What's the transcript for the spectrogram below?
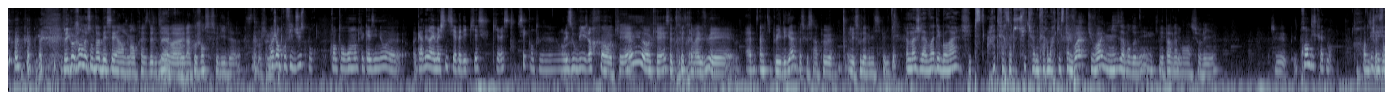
Les cochons ne sont pas blessés, hein, je m'empresse de le dire. Euh, un cochon, c'est solide. Moi, j'en profite juste pour, quand on remonte le casino, euh, regarder dans les machines s'il n'y a pas des pièces qui restent. Tu sais, quand euh, on les oublie, genre. Ok, ok, c'est très très mal vu et un, un petit peu illégal parce que c'est un peu les sous de la municipalité. Moi, je la vois, Déborah. Je fais Psst, arrête de faire ça tout de suite, tu vas nous faire remarquer, Tu stop. vois, tu vois une mise abandonnée qui n'est pas vraiment surveillée? Je prends discrètement. Prends Je lui fais discrètement.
